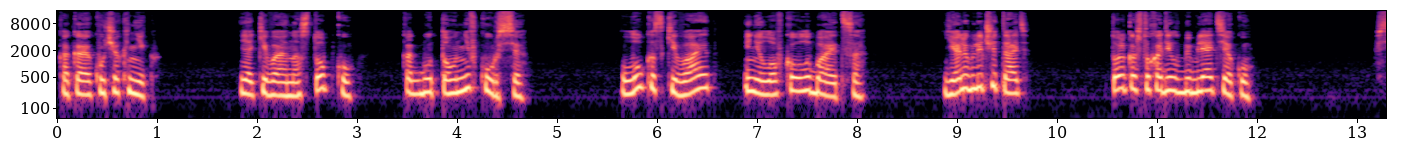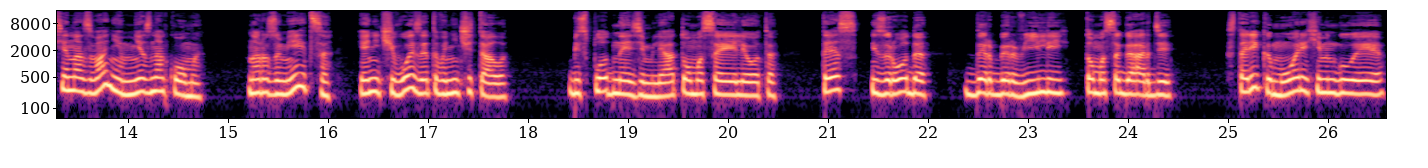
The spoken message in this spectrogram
Какая куча книг. Я киваю на стопку, как будто он не в курсе. Лукас кивает и неловко улыбается. Я люблю читать. Только что ходил в библиотеку. Все названия мне знакомы, но, разумеется, я ничего из этого не читала. «Бесплодная земля» Томаса Эллиота – Тесс из рода Дербервилей Томаса Гарди, Старик и море Хемингуэя,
